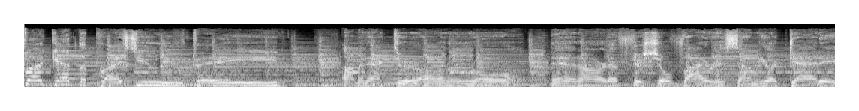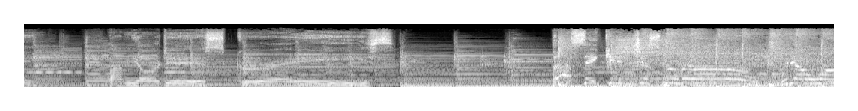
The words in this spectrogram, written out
forget the price you've paid. I'm an actor on a roll, an artificial virus. I'm your daddy, I'm your disgrace. I say, kid, just move along. We don't want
